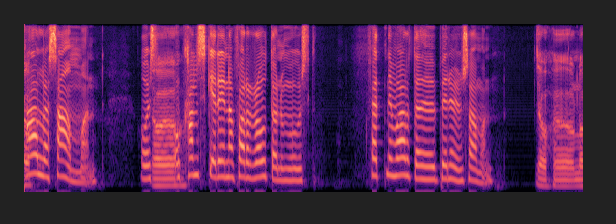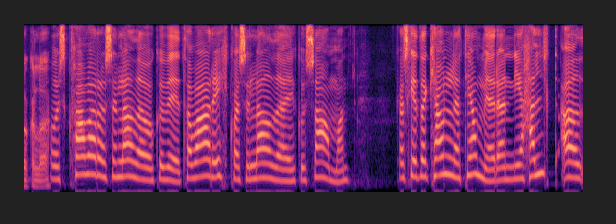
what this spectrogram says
tala saman. Og, veist, Já, já. og kannski reyna að fara á rótanum og veist, hvernig var þetta þegar við byrjum saman Já, já, nákvæmlega. Og veist, hvað var það sem laðaði okkur við? Það var eitthvað sem laðaði ykkur saman. Kannski þetta er kjánulegt hjá mér en ég held að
